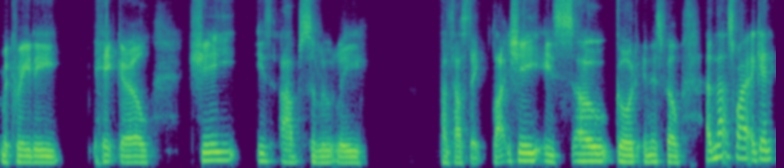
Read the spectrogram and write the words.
Macready, hit girl. She is absolutely fantastic. Like she is so good in this film. And that's why, again,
